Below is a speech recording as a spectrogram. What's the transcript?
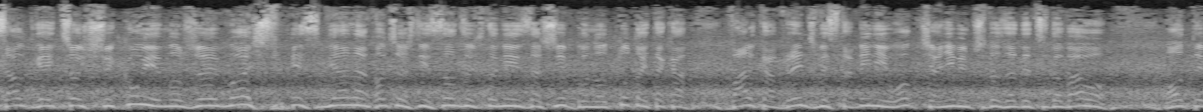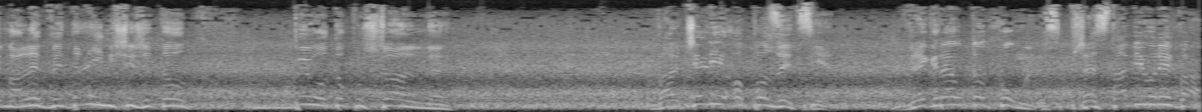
Southgate coś szykuje, może właśnie zmiana, chociaż nie sądzę, że to nie jest za szybko. No tutaj taka walka, wręcz wystawienie łokcia, nie wiem, czy to zadecydowało o tym, ale wydaje mi się, że to było dopuszczalne. Walczyli o pozycję. Wygrał to Hummels, przestawił rywala.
